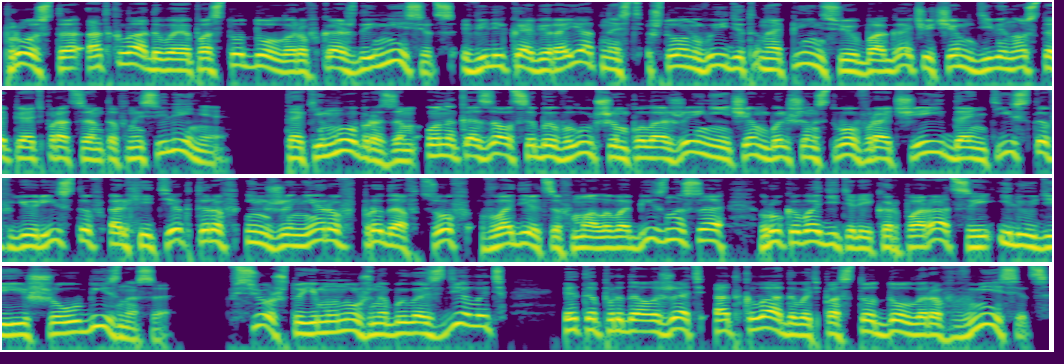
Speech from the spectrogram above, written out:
Просто откладывая по 100 долларов каждый месяц, велика вероятность, что он выйдет на пенсию богаче, чем 95% населения. Таким образом, он оказался бы в лучшем положении, чем большинство врачей, дантистов, юристов, архитекторов, инженеров, продавцов, владельцев малого бизнеса, руководителей корпораций и людей из шоу-бизнеса. Все, что ему нужно было сделать, это продолжать откладывать по 100 долларов в месяц,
